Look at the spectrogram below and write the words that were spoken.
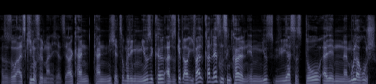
Also so als Kinofilm meine ich jetzt, ja. Kein, kein nicht jetzt unbedingt ein Musical. Also es gibt auch, ich war gerade letztens in Köln im Mus wie heißt das, Do, äh, in Moulin Rouge.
